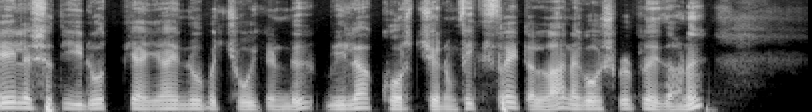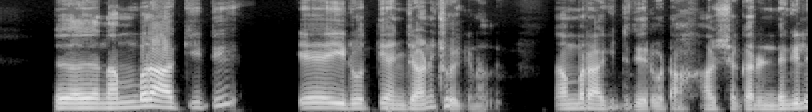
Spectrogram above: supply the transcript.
ഏഴ് ലക്ഷത്തി ഇരുപത്തി അയ്യായിരം രൂപ ചോദിക്കുന്നുണ്ട് വില കുറച്ച് വരും. ഫിക്സ് റേറ്റ് അല്ല നെഗോഷ്യബിൾ പ്രൈസ് ആണ്. നമ്പർ ആക്കിയിട്ട് ഇരുപത്തി അഞ്ചാണ് ചോദിക്കുന്നത് നമ്പർ ആക്കിയിട്ട് തരും കേട്ടോ ആവശ്യക്കാരുണ്ടെങ്കിൽ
